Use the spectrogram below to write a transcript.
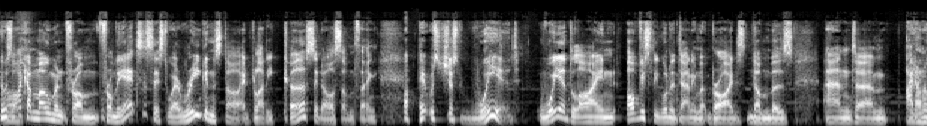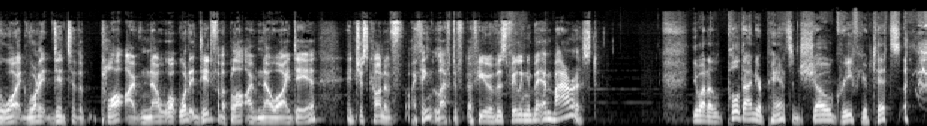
It was like a moment from from The Exorcist where Regan started bloody cursing or something. It was just weird, weird line. Obviously, one of Danny McBride's numbers, and um, I don't know what it, what it did to the plot. I've no what what it did for the plot. I've no idea. It just kind of I think left a, a few of us feeling a bit embarrassed. You want to pull down your pants and show grief your tits?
